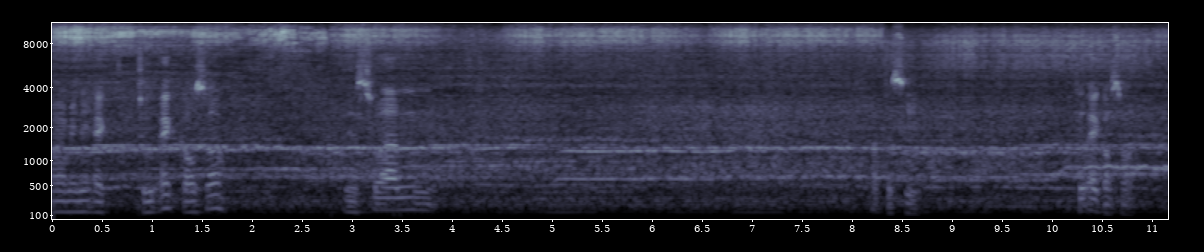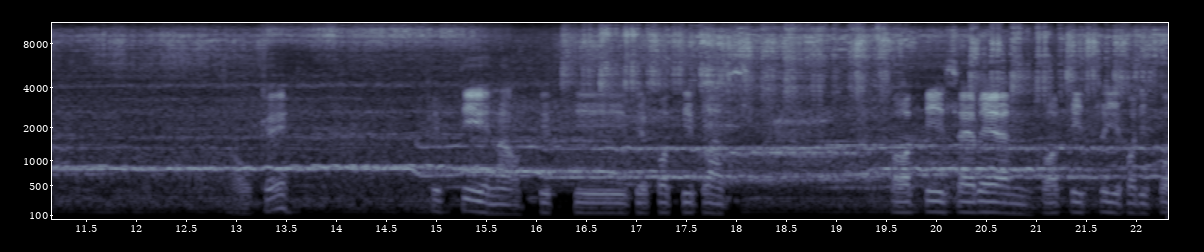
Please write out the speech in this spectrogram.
how many X 2X also this one have to see? Two egg also okay. 50 now. 50 40 plus. 47 43 44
